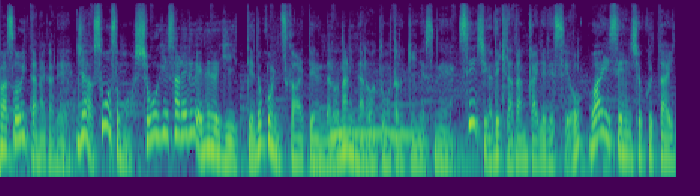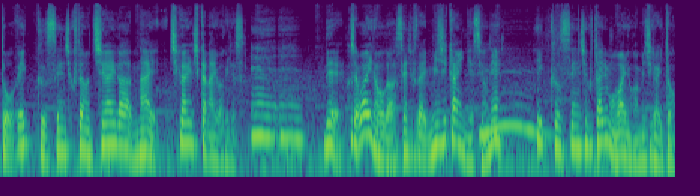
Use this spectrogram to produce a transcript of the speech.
まあ、そういった中でじゃあそもそも消費されるエネルギーってどこに使われてるんだろう何だろうと思った時にですね精子ができた段階でですよ。Y 染色体と X 染色体の違いがない違いしかないわけです。えー、でそしたら Y の方が染色体短いんですよね。X 染色体にも Y の方が短いと。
